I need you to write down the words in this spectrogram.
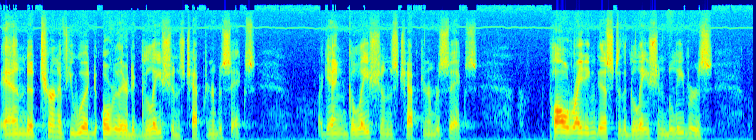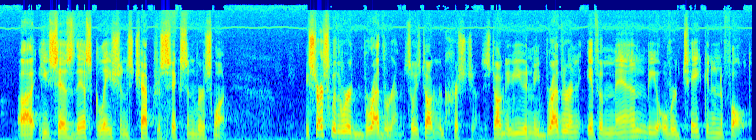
And uh, turn, if you would, over there to Galatians chapter number 6. Again, Galatians chapter number 6. Paul, writing this to the Galatian believers, uh, he says this Galatians chapter 6 and verse 1. He starts with the word brethren. So he's talking to Christians. He's talking to you and me. Brethren, if a man be overtaken in a fault,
